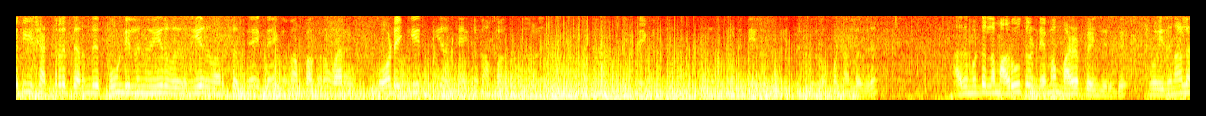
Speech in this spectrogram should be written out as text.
இப்போதைக்கு ஷட்டர் திறந்து பூண்டிலேருந்து நீர் நீர் வரத்த தே தேக்க தான் பார்க்குறோம். வர கோடைக்கு நீர் தேக்க தான் பார்க்குறோம். அதனால் தேக்க நீர் நீர் ரொம்ப நல்லது. அது மட்டும் இல்லாமல் அறுபத்தி ரெண்டு மழை பெஞ்சிருக்கு. ஸோ இதனால்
